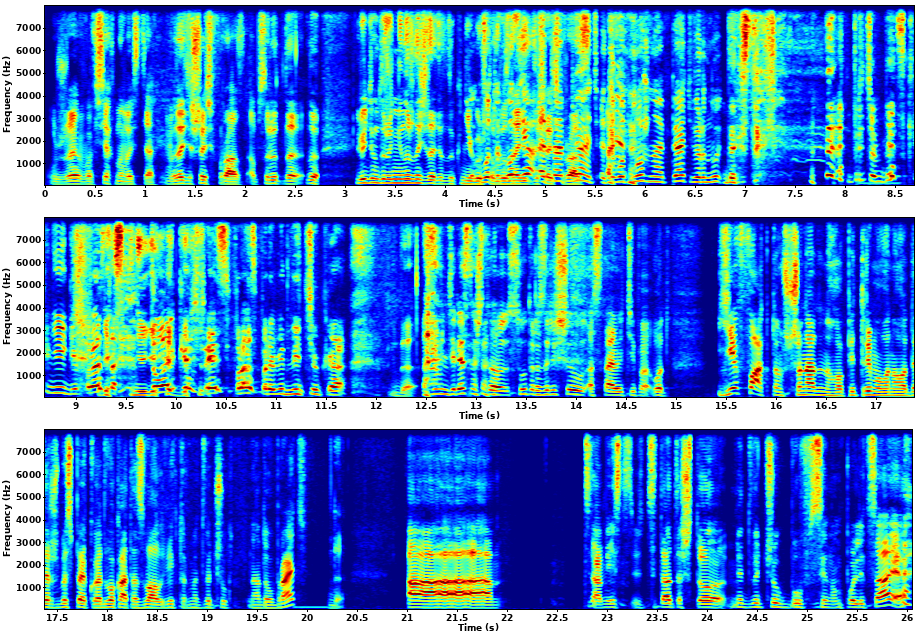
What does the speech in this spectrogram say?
уже во всех новостях. Вот эти шесть фраз. Абсолютно. ну, людям даже не нужно читать эту книгу, Вот чтобы так вот узнать я- эти шесть это фраз. опять, это вот можно опять вернуть, да, кстати, причем без книги, просто Без книги. только шесть фраз про Медведчука. Да. Причем интересно, що суд розрішив оставити, типа, от є фактом, що наданого підтримуваного держбезпекою адвоката звали Віктор Медведчук, надо убрати. Да. А там є цитата, що Медведчук був сином поліцая,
